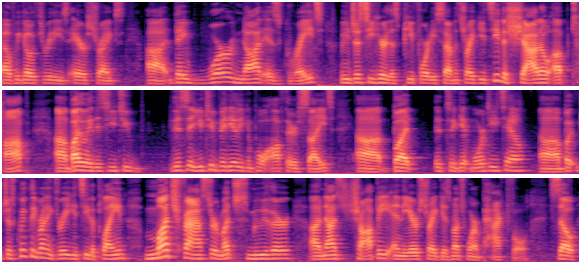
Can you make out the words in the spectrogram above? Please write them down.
uh, if we go through these airstrikes, uh, they were not as great. We just see here this P47 strike. You'd see the shadow up top. Uh, by the way, this YouTube this is a YouTube video you can pull off their site, uh, but to get more detail. Uh, but just quickly running through, you can see the plane much faster, much smoother, uh, not as choppy, and the airstrike is much more impactful. So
